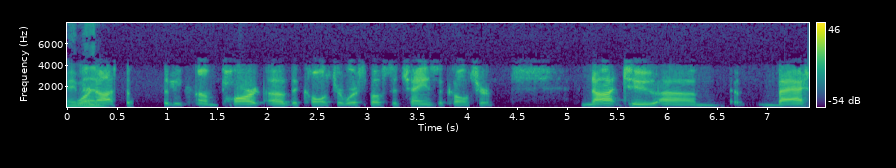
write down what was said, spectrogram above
Amen. We're not supposed to become part of the culture. We're supposed to change the culture, not to um, bash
